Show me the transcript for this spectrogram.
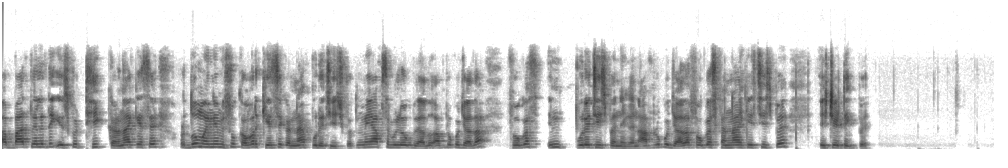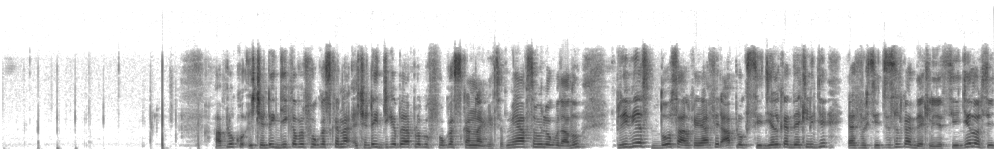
अब बात कर लेते हैं कि इसको ठीक करना कैसे और दो महीने में इसको कवर कैसे करना है पूरे चीज़ को। तो मैं आप सभी लोग बता दूँ, आप लोग को ज़्यादा फोकस इन पूरे चीज़ पर नहीं करना। आप लोग को ज़्यादा फोकस करना है किस चीज़ पर स्टेटिक पे। आप लोग को स्टेटिक जीके पर फोकस करना स्टेटिक जीके पर आप लोग को फोकस करना कैसे? तो मैं आप सभी लोग बता दूँ प्रीवियस दो साल का या फिर आप लोग सीजीएल का देख लीजिए, या फिर सी का देख लीजिए। सीजीएल और सी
